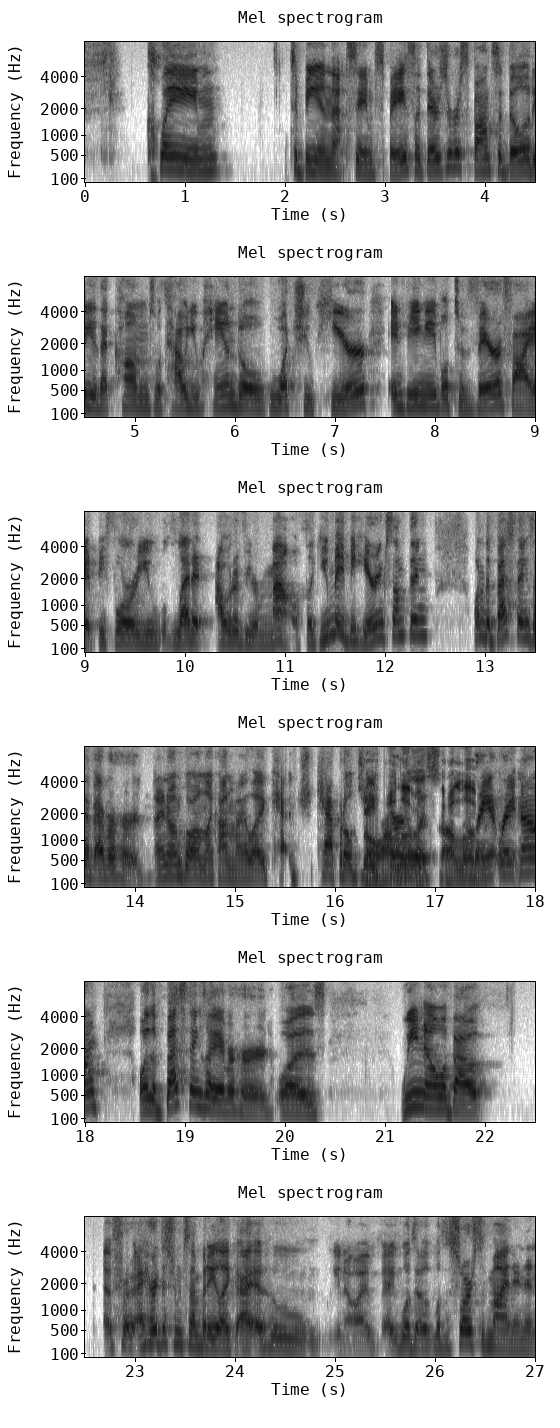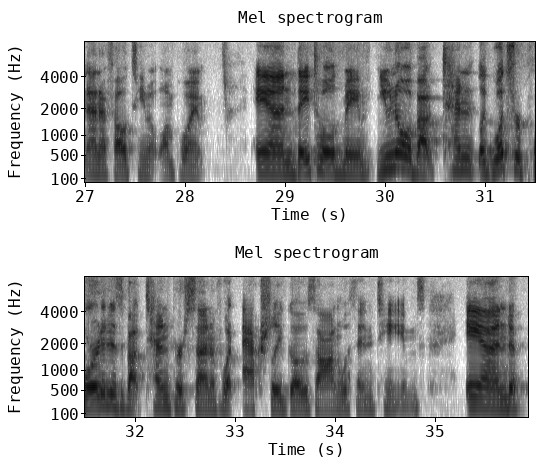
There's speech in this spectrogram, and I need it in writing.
claim to be in that same space. Like there's a responsibility that comes with how you handle what you hear and being able to verify it before you let it out of your mouth. Like you may be hearing something. One of the best things I've ever heard. I know I'm going like on my like ca- capital J oh, journalist rant right now. One of the best things I ever heard was we know about for, I heard this from somebody like I, who, you know, I, I, was a was a source of mine in an NFL team at one point, and they told me, you know, about ten, like what's reported is about ten percent of what actually goes on within teams, and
